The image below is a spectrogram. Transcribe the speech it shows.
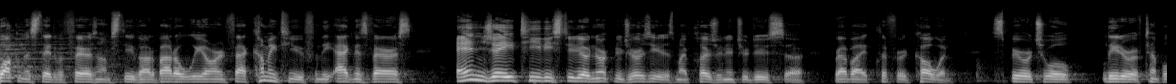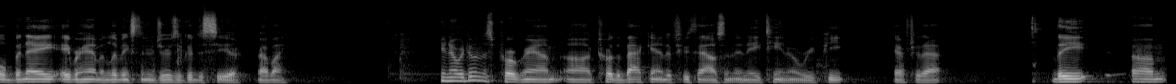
Welcome to State of Affairs. I'm Steve Adubato. We are, in fact, coming to you from the Agnes Varis NJTV studio in Newark, New Jersey. It is my pleasure to introduce uh, Rabbi Clifford Kulwin, spiritual leader of Temple B'nai Abraham in Livingston, New Jersey. Good to see you, Rabbi. You know, we're doing this program uh, toward the back end of 2018, I'll repeat after that. The, um,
